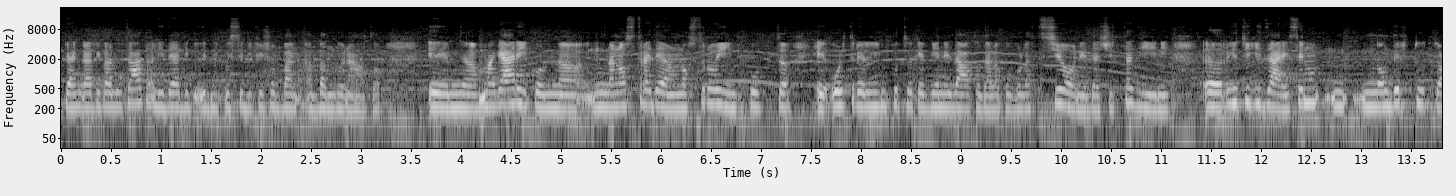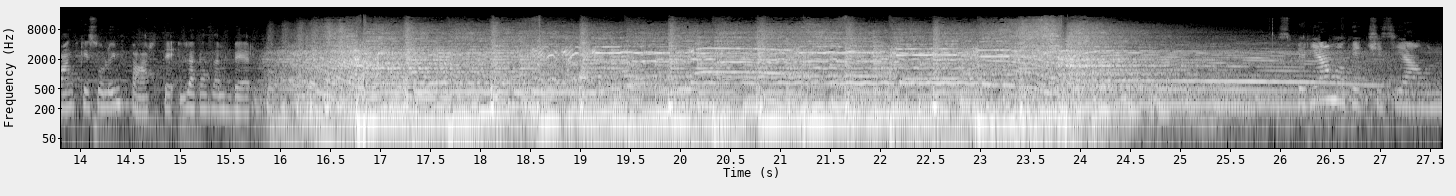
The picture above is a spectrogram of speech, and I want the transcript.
venga rivalutata l'idea di, di questo edificio abbandonato, e, magari con una nostra idea, un nostro input e oltre all'input che viene dato dalla popolazione, dai cittadini, eh, riutilizzare se non, non del tutto anche solo in parte la casa albergo. Che ci sia un,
